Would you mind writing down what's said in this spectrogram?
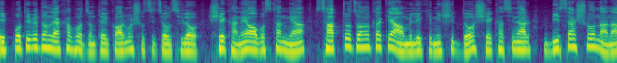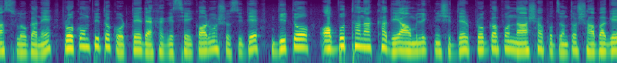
এই প্রতিবেদন লেখা পর্যন্ত এই কর্মসূচি চলছিল। সেখানে অবস্থান নেওয়া ছাত্র জনতাকে আওয়ামী লীগ নিষিদ্ধ শেখ হাসিনার বিচার সহ নানা স্লোগানে প্রকম্পিত করতে দেখা গেছে। এই কর্মসূচিতে দ্বিতীয় অভ্যুত্থান আখ্যা দিয়ে আওয়ামী লীগ নিষিদ্ধের প্রজ্ঞাপন না আসা পর্যন্ত শাহবাগে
